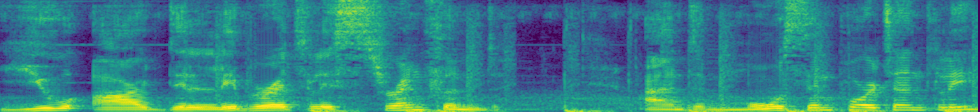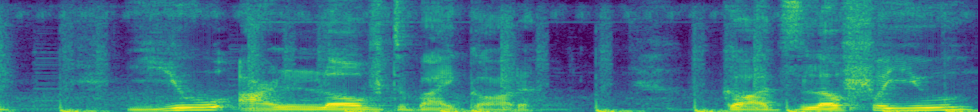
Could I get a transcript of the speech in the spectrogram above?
you are deliberately strengthened, and most importantly, you are loved by God. God's love for you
